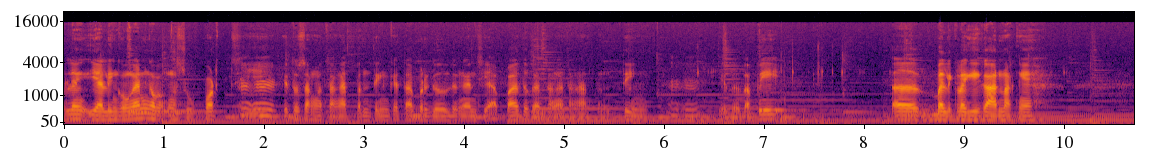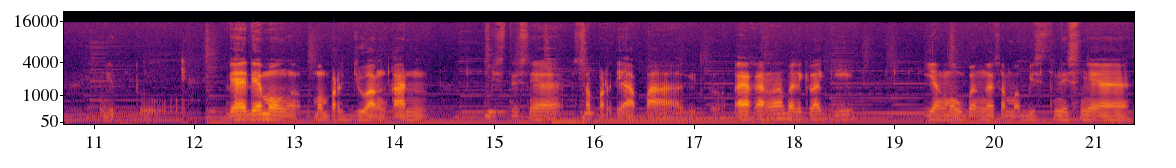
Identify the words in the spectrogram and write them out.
Ling- ya lingkungan nge- nge-support sih. Mm-mm. itu sangat-sangat penting. Kita bergaul dengan siapa itu kan sangat-sangat penting. Mm-mm. gitu. Tapi eh, balik lagi ke anaknya. Gitu dia dia mau memperjuangkan bisnisnya seperti apa gitu. Kayak karena balik lagi yang mau bangga sama bisnisnya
